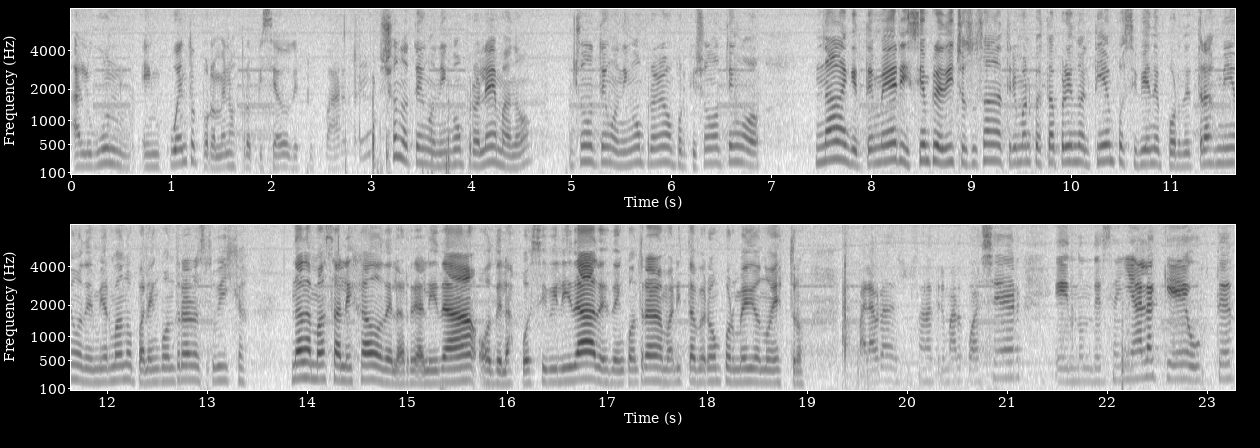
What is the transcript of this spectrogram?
algún encuentro por lo menos propiciado de tu parte? Yo no tengo ningún problema, ¿no? Yo no tengo ningún problema porque yo no tengo nada que temer y siempre he dicho, Susana Trimarco está perdiendo el tiempo si viene por detrás mío de mi hermano para encontrar a su hija. Nada más alejado de la realidad o de las posibilidades de encontrar a Marita Verón por medio nuestro. Palabras de Susana Trimarco ayer, en donde señala que usted,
